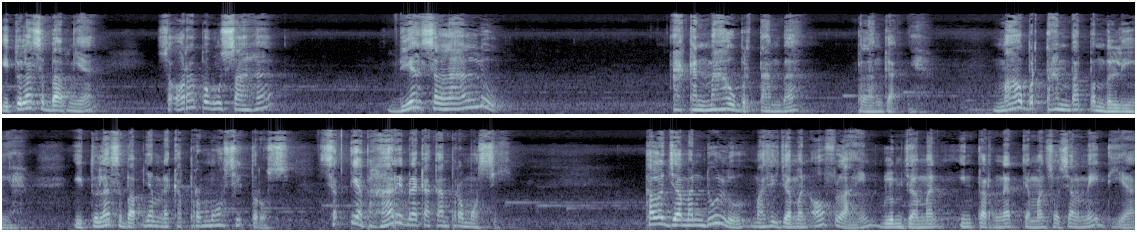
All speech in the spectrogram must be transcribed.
itulah sebabnya seorang pengusaha dia selalu akan mau bertambah pelanggannya. Mau bertambah pembelinya. Itulah sebabnya mereka promosi terus. Setiap hari mereka akan promosi. Kalau zaman dulu masih zaman offline, belum zaman internet, zaman sosial media,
